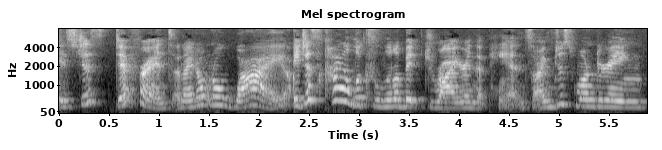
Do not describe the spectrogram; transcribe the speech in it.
is just different and i don't know why. It just kind of looks a little bit drier in the pan so i'm just wondering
